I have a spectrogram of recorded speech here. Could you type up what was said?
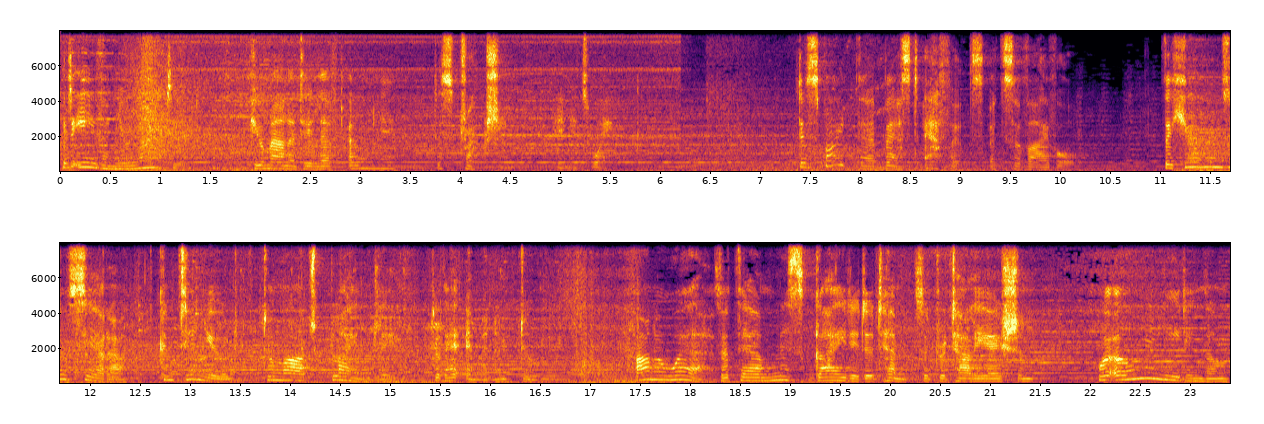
But even united, humanity left only destruction in its wake. Despite their best efforts at survival, the humans of Sera continued to march blindly to their imminent doom, unaware that their misguided attempts at retaliation were only leading them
